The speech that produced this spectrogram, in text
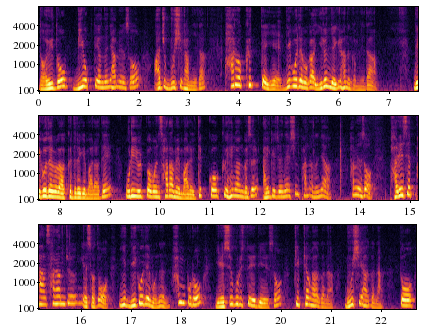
너희도 미혹되었느냐 하면서 아주 무시를 합니다. 바로 그때에 니고데모가 이런 얘기를 하는 겁니다. 니고데모가 그들에게 말하되 우리 율법은 사람의 말을 듣고 그 행한 것을 알기 전에 심판하느냐 하면서 바리세파 사람 중에서도 이 니고데모는 함부로 예수 그리스도에 대해서 비평하거나 무시하거나 또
